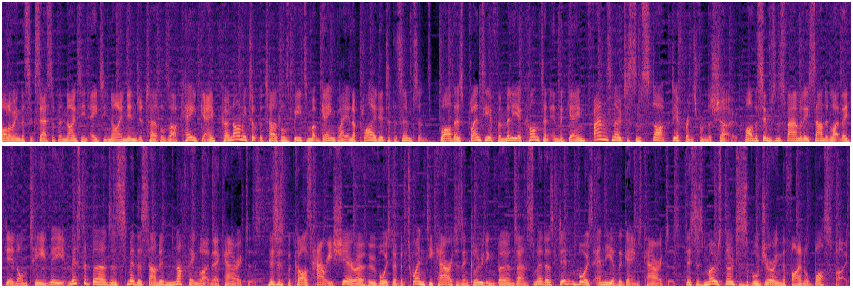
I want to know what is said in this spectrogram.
Following the success of the 1989 Ninja Turtles arcade game, Konami took the Turtles beat 'em up gameplay and applied it to The Simpsons. While there's plenty of familiar content in the game, fans noticed some stark difference from the show. While the Simpsons family sounded like they did on TV, Mr. Burns and Smithers sounded nothing like their characters. This is because Harry Shearer, who voiced over 20 characters including Burns and Smithers, didn't voice any of the game's characters. This is most noticeable during the final boss fight.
